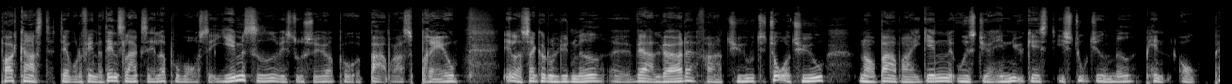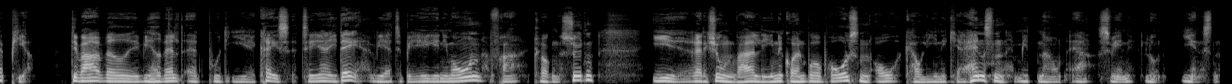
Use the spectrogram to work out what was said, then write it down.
podcast, der hvor du finder den slags, eller på vores hjemmeside, hvis du søger på Barbaras breve. Ellers så kan du lytte med øh, hver lørdag fra 20 til 22, når Barbara igen udstyrer en ny gæst i studiet med pen og papir. Det var, hvad øh, vi havde valgt at putte i øh, kreds til jer i dag. Vi er tilbage igen i morgen fra klokken 17. I øh, redaktionen var Lene Grønborg Poulsen og Karoline Kjær Hansen. Mit navn er Svende Lund Jensen.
